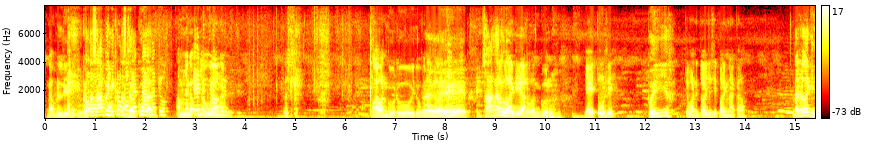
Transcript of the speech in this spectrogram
nggak beli gitu. Kertas apa ini? Kertas jago nggak? tuh. Namanya nggak punya uang. Terus ngelawan guru itu. Eh, sangar loh. lagi ya? lawan guru Ya itu sih. Bahaya. Cuman itu aja sih paling nakal. Nggak ada lagi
